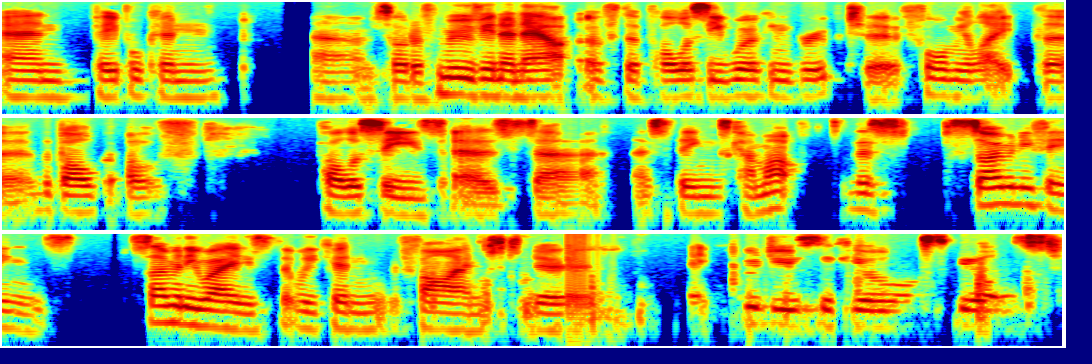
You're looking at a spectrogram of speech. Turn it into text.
and people can um, sort of move in and out of the policy working group to formulate the, the bulk of policies as uh, as things come up. There's so many things so many ways that we can find to make good use of your skills.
